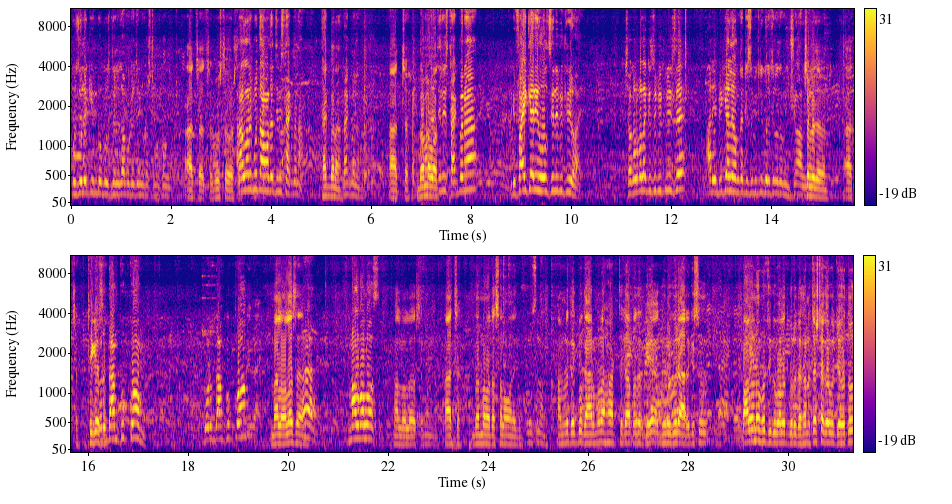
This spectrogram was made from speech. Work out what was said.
বুঝলে কিনবো বুঝলে যাব এই জন্য কাস্টমার কম আচ্ছা আচ্ছা বুঝতে পারছি। আর আল্লাহর মধ্যে আমাদের জিনিস থাকবে না। থাকবে না? থাকবে না। আচ্ছা ধন্যবাদ। জিনিস থাকবে না এটি পাইকারি হোলসেলে বিক্রি হয়। সকালবেলা কিছু বিক্রি হয়েছে আর এই বিকালে অঙ্কা কিছু বিক্রি করে চলে যাব ইনশাআল্লাহ। চলে যাবেন। আচ্ছা ঠিক আছে। গরুর দাম খুব কম। গরুর দাম খুব কম। ভালো ভালো আছেন হ্যাঁ। মাল ভালো আছে। মাল ভালো আছে। আচ্ছা ধন্যবাদ আসসালামু আলাইকুম। আমরা দেখব গারমোড়া হাট থেকে আপনাদেরকে ঘুরে ঘুরে আরও কিছু পালন উপযোগী বলদ গরু দেখানোর চেষ্টা করব যেহেতু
